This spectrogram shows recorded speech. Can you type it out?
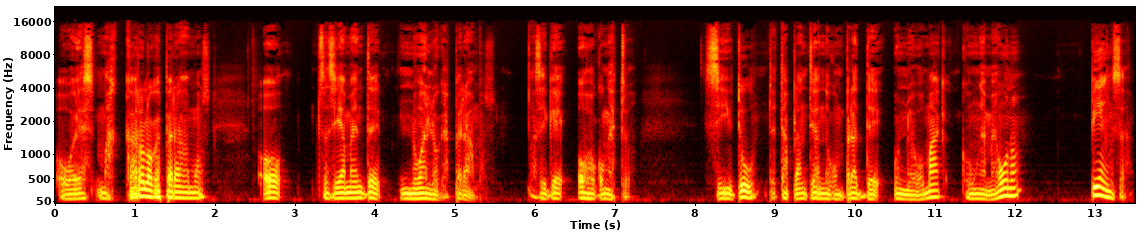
o es más caro lo que esperábamos, o sencillamente no es lo que esperábamos. Así que ojo con esto. Si tú te estás planteando comprarte un nuevo Mac con un M1, piensa,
